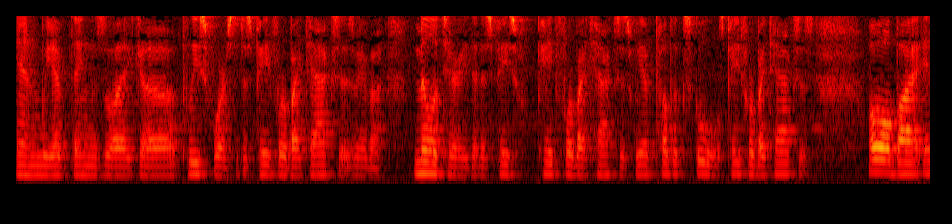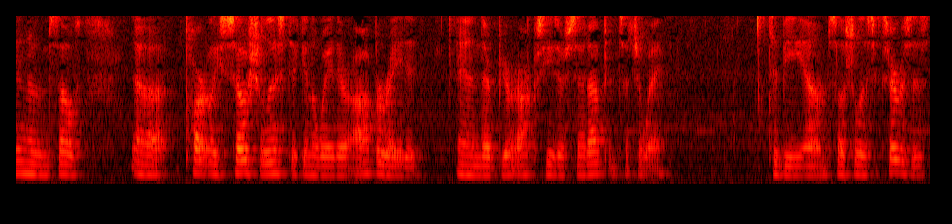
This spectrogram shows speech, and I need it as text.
And we have things like a police force that is paid for by taxes. We have a military that is paid, paid for by taxes. We have public schools paid for by taxes all by in and of themselves uh, partly socialistic in the way they're operated, and their bureaucracies are set up in such a way to be um, socialistic services.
